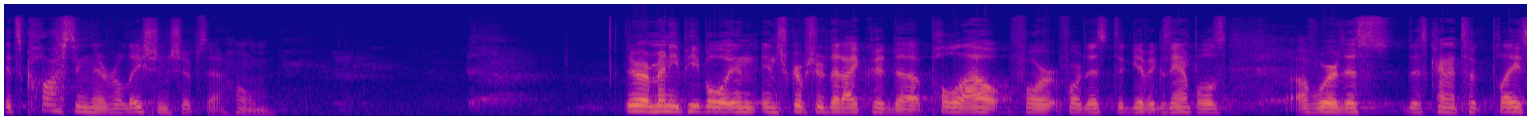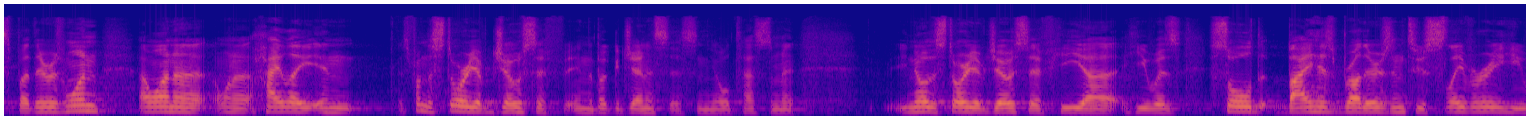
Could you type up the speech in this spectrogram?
it's costing their relationships at home. There are many people in, in Scripture that I could uh, pull out for, for this to give examples of where this, this kind of took place, but there was one I want to I wanna highlight in, it's from the story of Joseph in the book of Genesis in the Old Testament. You know the story of Joseph. He, uh, he was sold by his brothers into slavery. He,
